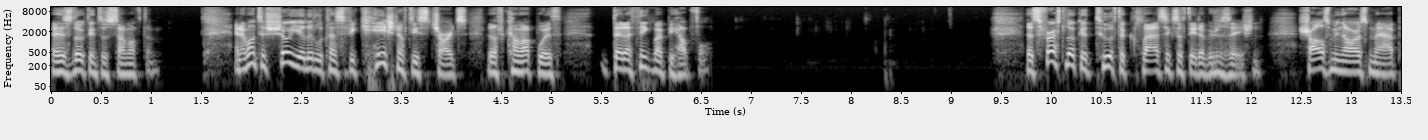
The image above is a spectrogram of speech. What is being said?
that has looked into some of them. And I want to show you a little classification of these charts that I've come up with that I think might be helpful. Let's first look at two of the classics of data visualization, Charles Minard's map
